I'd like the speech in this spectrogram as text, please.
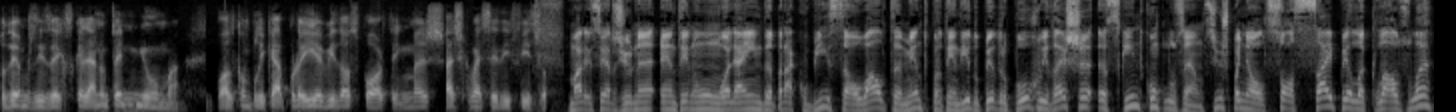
podemos dizer que se calhar não tem nenhuma. Pode complicar por aí a vida ao Sporting, mas acho que vai ser difícil. Mário Sérgio na Antena 1 olha ainda para a cobiça ao altamente pretendido Pedro Porro e deixa a seguinte conclusão. Se o espanhol só sai pela cláusula,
